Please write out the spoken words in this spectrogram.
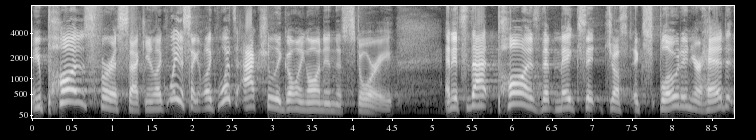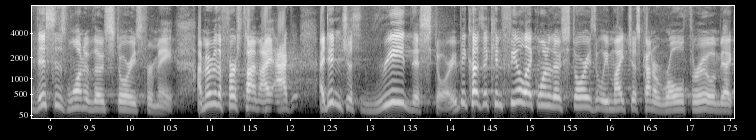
and you pause for a second. You're like, wait a second, like, what's actually going on in this story? And it's that pause that makes it just explode in your head. This is one of those stories for me. I remember the first time I act, I didn't just read this story because it can feel like one of those stories that we might just kind of roll through and be like,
